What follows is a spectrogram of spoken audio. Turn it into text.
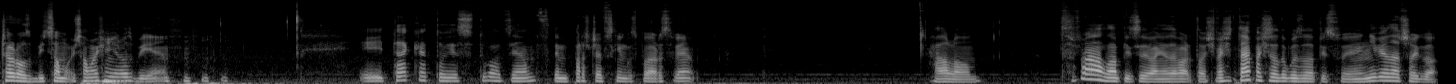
trzeba rozbić, samo, samo się nie rozbije. I taka to jest sytuacja w tym parczewskim gospodarstwie. Halo. Trwa zapisywanie zawartości. Właśnie tapa się za długo zapisuje. Nie wiem dlaczego.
